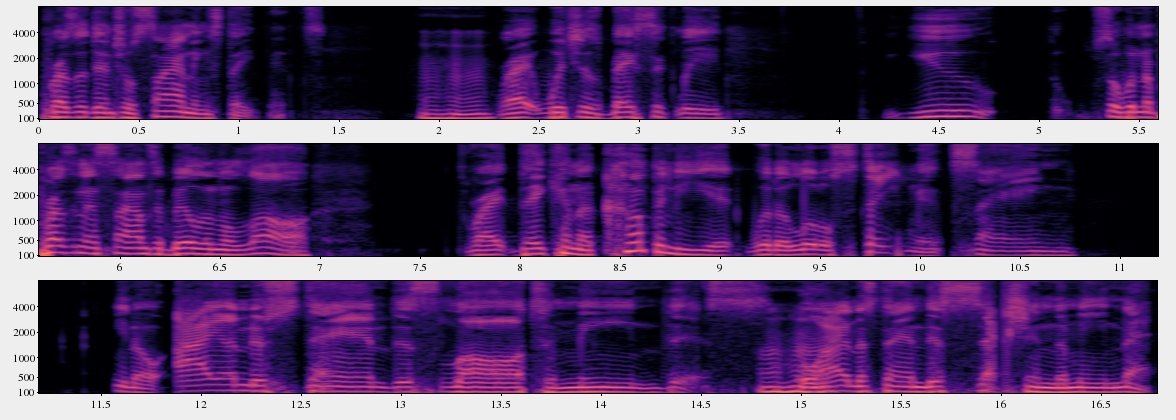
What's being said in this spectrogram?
presidential signing statements, Mm-hmm. right? Which is basically you. So when the president signs a bill into law, right, they can accompany it with a little statement saying, you know, I understand this law to mean this, or I understand this section to mean that,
